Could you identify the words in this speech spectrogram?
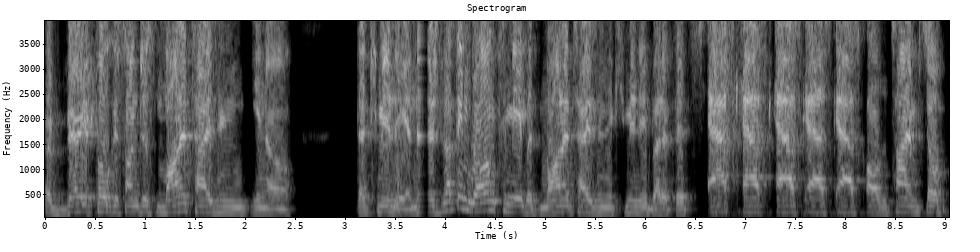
are very focused on just monetizing. You know the community. And there's nothing wrong to me with monetizing the community, but if it's ask, ask, ask, ask, ask all the time. So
